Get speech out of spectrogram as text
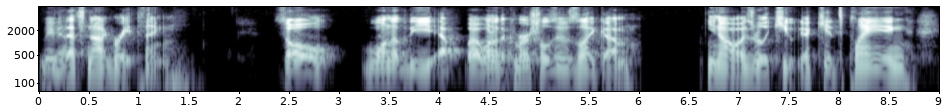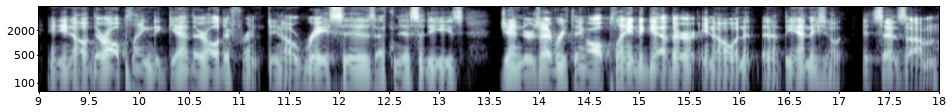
maybe that's not a great thing. So one of the ep- uh, one of the commercials it was like um, you know, it was really cute. Kids playing, and you know, they're all playing together, all different, you know, races, ethnicities, genders, everything, all playing together. You know, and, it, and at the end, you know, it says, um,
